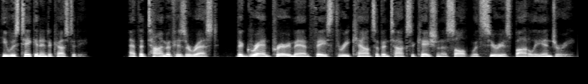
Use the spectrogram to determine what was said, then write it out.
he was taken into custody. At the time of his arrest, the Grand Prairie man faced 3 counts of intoxication assault with serious bodily injury.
